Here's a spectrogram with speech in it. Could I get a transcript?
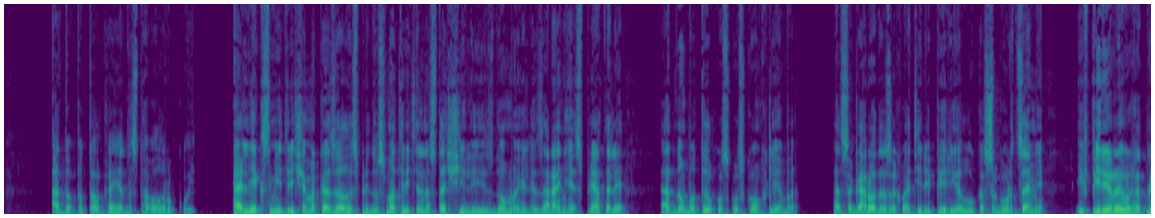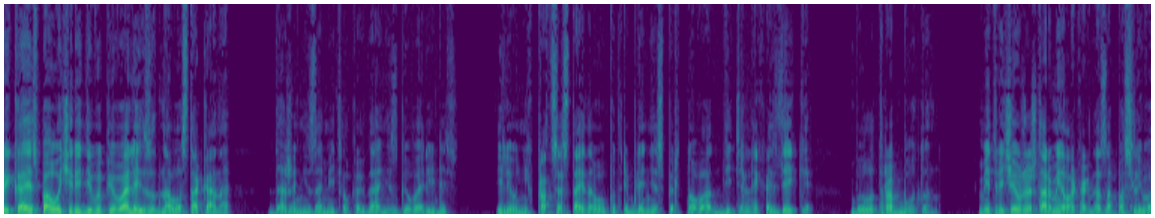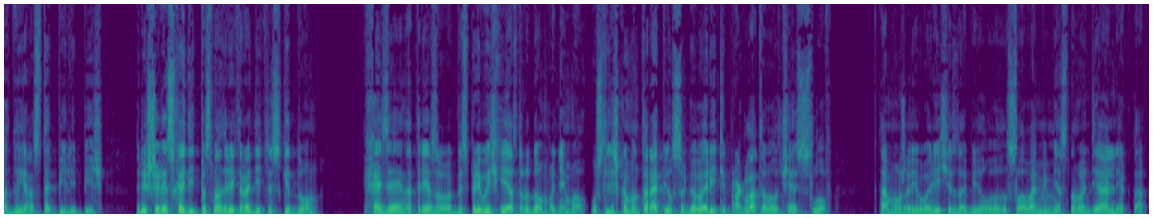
а до потолка я доставал рукой. Олег с Митричем, оказалось, предусмотрительно стащили из дома или заранее спрятали одну бутылку с куском хлеба, а с огорода захватили перья лука с огурцами и в перерывах, отвлекаясь, по очереди выпивали из одного стакана. Даже не заметил, когда они сговорились, или у них процесс тайного употребления спиртного от бдительной хозяйки был отработан. Митрича уже штормило, когда запасли воды и растопили печь. Решили сходить посмотреть родительский дом. Хозяина трезвого без привычки я с трудом понимал. Уж слишком он торопился говорить и проглатывал часть слов. К тому же его речь изобиловала словами местного диалекта,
